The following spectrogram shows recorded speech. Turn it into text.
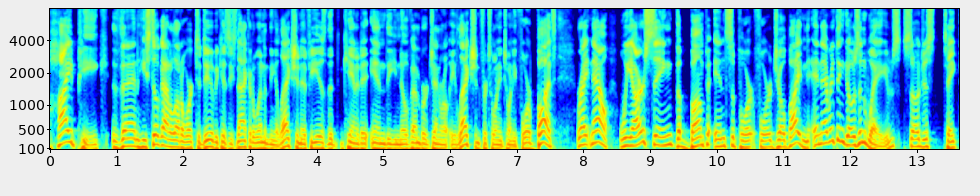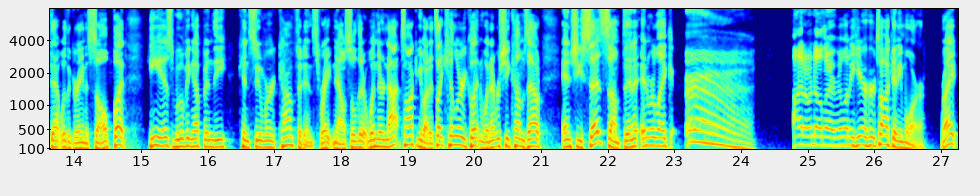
high peak, then he's still got a lot of work to do because he's not going to win in the election if he is the candidate in the November general election for 2024. But right now, we are seeing the bump in support for Joe Biden, and everything goes in waves. So just take that with a grain of salt. But he is moving up in the consumer confidence right now. So that when they're not talking about it, it's like Hillary Clinton, whenever she comes out and she says something, and we're like, I don't know that I really want to hear her talk anymore, right?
